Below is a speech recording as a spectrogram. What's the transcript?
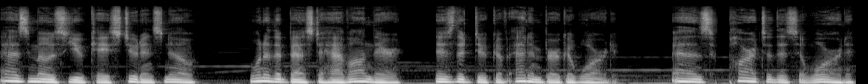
As most UK students know, one of the best to have on there is the Duke of Edinburgh Award. As part of this award,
